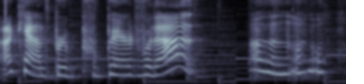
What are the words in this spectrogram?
I can't be prepared for that. I don't, I don't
